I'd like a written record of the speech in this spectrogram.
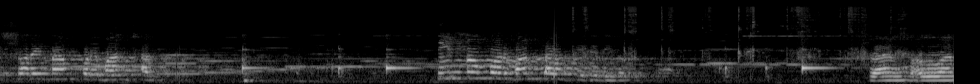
ঈশ্বরের নাম করে বান ছাড়ল। তিন নম্বর বানটাও কেটে দিল। স্বয়ং ভগবান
